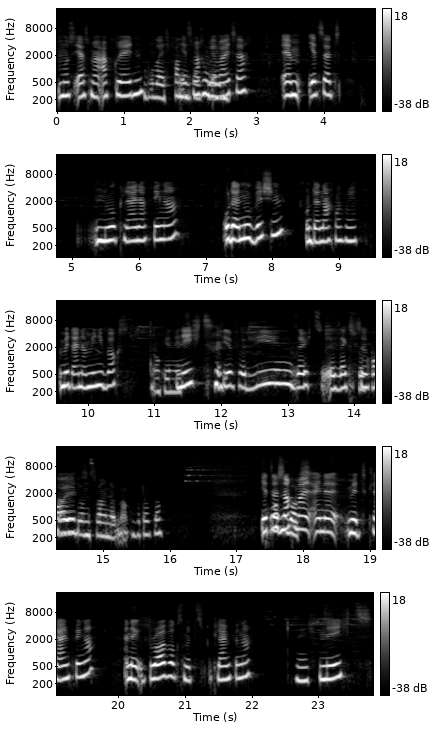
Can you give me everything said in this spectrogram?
muss erstmal upgraden. Bruder, ich kann Jetzt machen wir upgraden. weiter. Ähm, jetzt hat nur kleiner Finger. Oder nur wischen. Und danach machen wir mit einer Minibox Okay, nicht. nichts. 4 für Jean, 6, äh, 6 für Colt Colt. und 200 Marken für Doppler. Jetzt hat nochmal eine mit kleinem Finger. Eine Brawlbox mit kleinem Finger. Nicht. Nichts.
